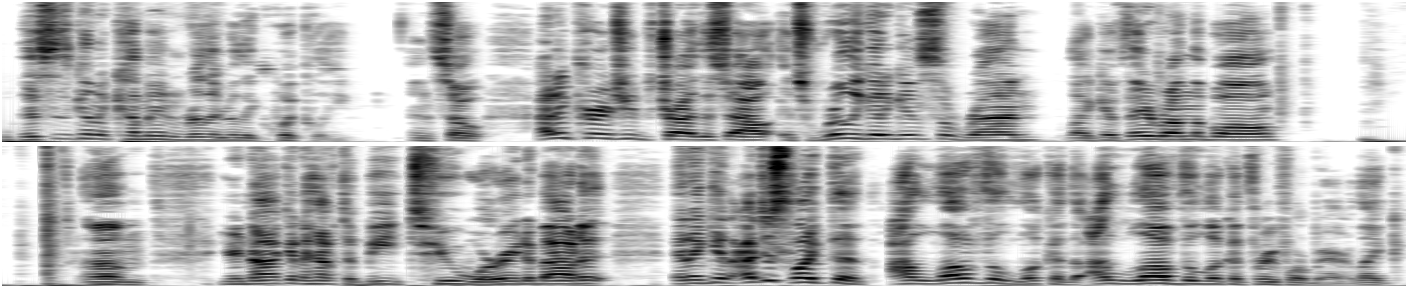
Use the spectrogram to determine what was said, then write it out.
This is going to come in really, really quickly. And so I'd encourage you to try this out. It's really good against the run. Like if they run the ball, um, you're not to have to be too worried about it. And again, I just like the, I love the look of the, I love the look of 3-4 Bear. Like,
